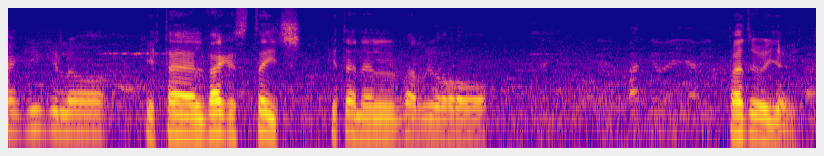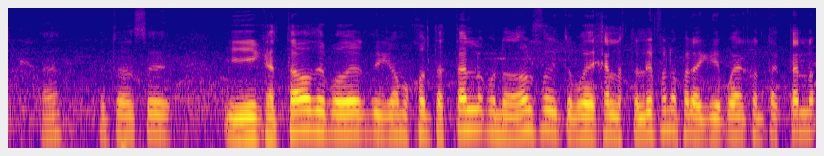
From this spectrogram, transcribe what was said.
aquí que, lo, que está en el backstage, que está en el barrio Patio Bellavista. ¿ah? Entonces, y encantado de poder, digamos, contactarlo con Adolfo y te puedo dejar los teléfonos para que puedan contactarlo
